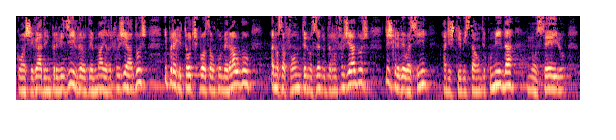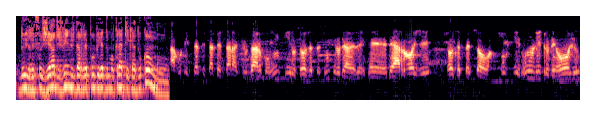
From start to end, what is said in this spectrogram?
com a chegada imprevisível de mais refugiados e para que todos possam comer algo, a nossa fonte no centro de refugiados descreveu assim a distribuição de comida no seio dos refugiados vindos da República Democrática do Congo. A Unicef está tentando ajudar com um quilo, 12, um quilo de, de, de arroz, 12 pessoas, um, quilo, um litro de óleo,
